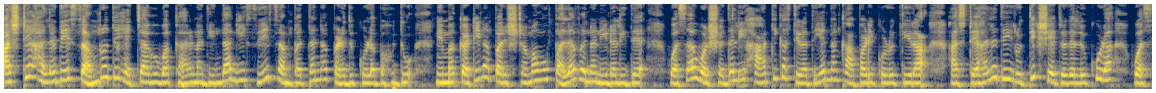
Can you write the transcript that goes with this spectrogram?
ಅಷ್ಟೇ ಅಲ್ಲದೆ ಸಮೃದ್ಧಿ ಹೆಚ್ಚಾಗುವ ಕಾರಣದಿಂದಾಗಿ ಸಿಹಿ ಸಂಪತ್ತನ್ನು ಪಡೆದುಕೊಳ್ಳಬಹುದು. ನಿಮ್ಮ ಕಠಿಣ ಪರಿಶ್ರಮವು ಫಲವನ್ನು ನೀಡಲಿದೆ. ಹೊಸ ವರ್ಷದಲ್ಲಿ ಆರ್ಥಿಕ ಸ್ಥಿರತೆಯನ್ನು ಕಾಪಾಡಿಕೊಳ್ಳುತ್ತೀರಾ? ಅಷ್ಟೇ ಅಲ್ಲದೆ ವೃತ್ತಿ ಕ್ಷೇತ್ರದಲ್ಲೂ ಕೂಡ ಹೊಸ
